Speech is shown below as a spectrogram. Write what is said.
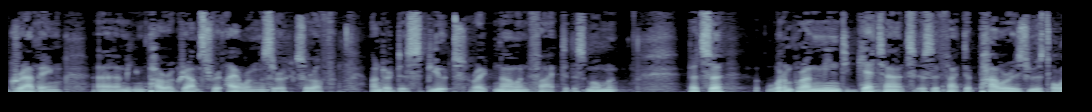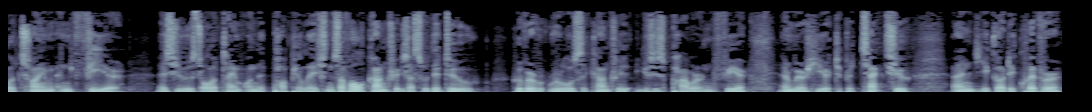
grabbing, uh, making power grabs for islands that are sort of under dispute right now, in fact, at this moment. But uh, what, what I mean to get at is the fact that power is used all the time and fear is used all the time on the populations of all countries. That's what they do. Whoever rules the country uses power and fear, and we're here to protect you. And you've got to quiver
